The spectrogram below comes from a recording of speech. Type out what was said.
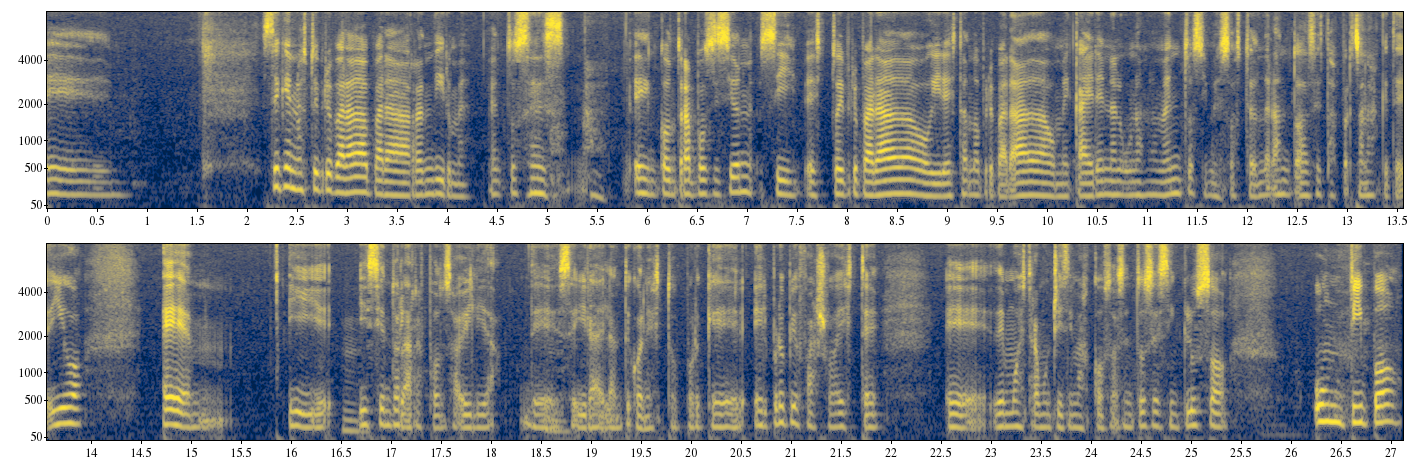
Eh, sé que no estoy preparada para rendirme, entonces en contraposición sí, estoy preparada o iré estando preparada o me caeré en algunos momentos y me sostendrán todas estas personas que te digo. Em, y, y siento la responsabilidad de seguir adelante con esto porque el propio fallo este eh, demuestra muchísimas cosas, entonces incluso un tipo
